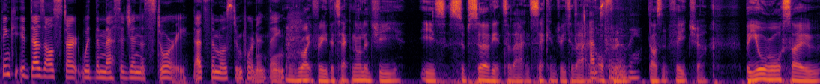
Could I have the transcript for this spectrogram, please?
think it does all start with the message and the story. That's the most important thing. And rightfully, the technology is subservient to that and secondary to that and Absolutely. often doesn't feature. But you're also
